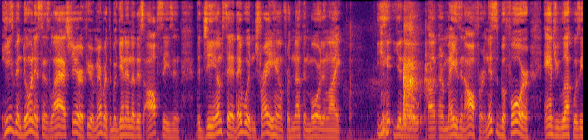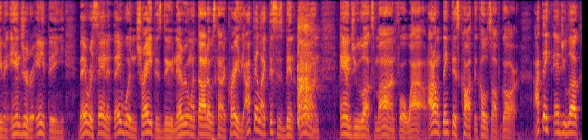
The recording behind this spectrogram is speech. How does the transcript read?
he's been doing it since last year. If you remember at the beginning of this offseason, the GM said they wouldn't trade him for nothing more than like you, know, an amazing offer. And this is before Andrew Luck was even injured or anything. They were saying that they wouldn't trade this dude, and everyone thought it was kind of crazy. I feel like this has been on Andrew Luck's mind for a while. I don't think this caught the Colts off guard. I think Andrew Luck,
